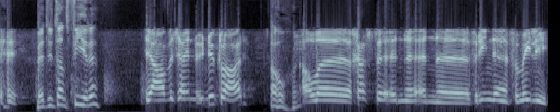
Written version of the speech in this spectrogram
Bent u het aan het vieren? Ja, we zijn nu klaar. Oh. Alle gasten en, en uh, vrienden en familie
